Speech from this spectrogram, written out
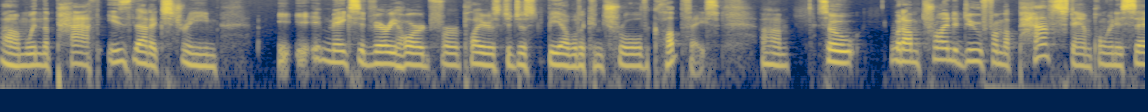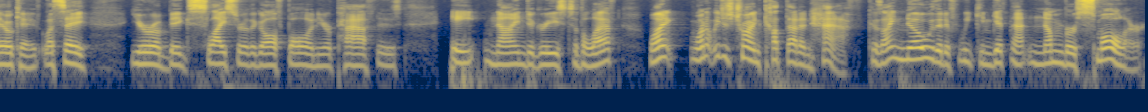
um, when the path is that extreme, it, it, makes it very hard for players to just be able to control the club face. Um, so, what I'm trying to do from a path standpoint is say, okay, let's say you're a big slicer of the golf ball and your path is eight, nine degrees to the left. Why, why don't we just try and cut that in half? Because I know that if we can get that number smaller,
